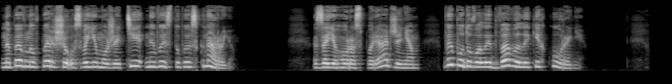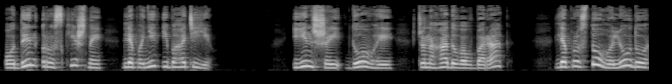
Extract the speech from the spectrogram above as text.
напевно, вперше у своєму житті не виступив з кнарою. За його розпорядженням вибудували два великих курені один розкішний для панів і багатіїв, інший довгий, що нагадував барак, для простого люду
